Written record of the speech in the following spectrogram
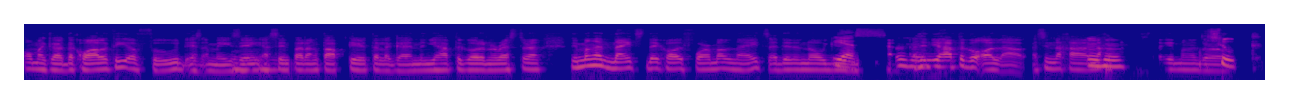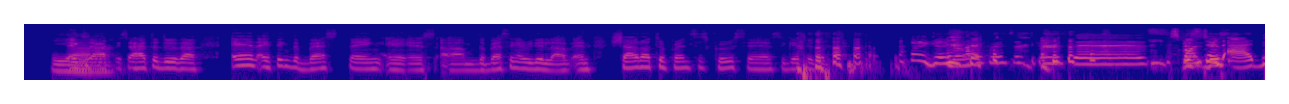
Oh my god, the quality of food is amazing. As in, Mhm. parang top tier talaga. And then you have to go to a restaurant. May mga nights they call it formal nights. I didn't know. You, Yes. As in, Mhm. you have to go all out. As in, naka, naka Mhm. yung mga girls. Suit. Yeah. Exactly. So I had to do that. And I think the best thing is um the best thing I really love and shout out to Princess Cruises. You guys are the best. Hi, Princess Cruises. Sponsored this- ad.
